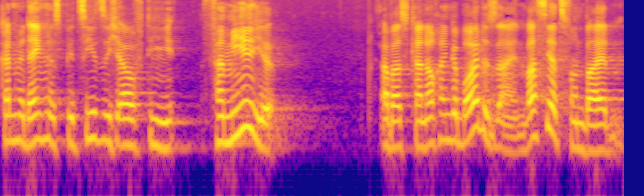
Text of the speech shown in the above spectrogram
können wir denken, es bezieht sich auf die Familie. Aber es kann auch ein Gebäude sein. Was jetzt von beiden?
